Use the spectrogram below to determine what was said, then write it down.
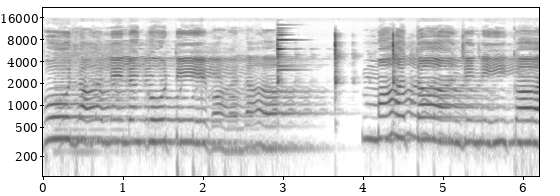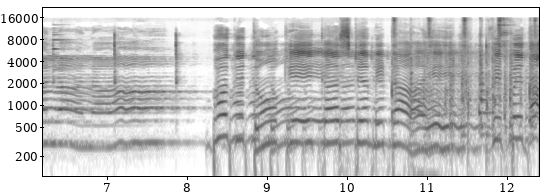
वो लाल लंगोटे वाला माता अंजनी का लाला भक्तों के कष्ट मिटाए विपदा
